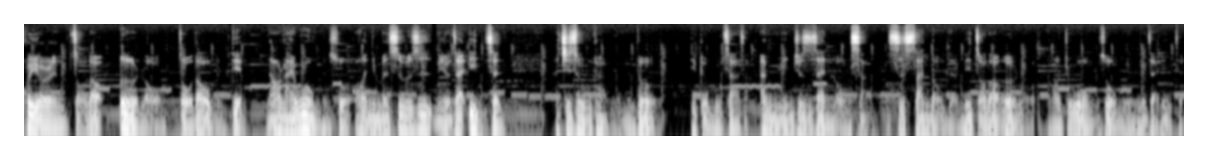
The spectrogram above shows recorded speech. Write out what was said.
会有人走到二楼，走到我们店，然后来问我们说：“哦，你们是不是没有在应征？”那其实我看我们都一个雾煞煞，啊，明明就是在楼上，是三楼的，你走到二楼，然后就问我们说我们有没有在应征？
